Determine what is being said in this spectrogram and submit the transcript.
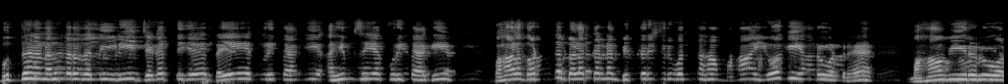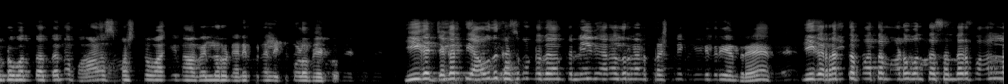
ಬುದ್ಧನ ನಂತರದಲ್ಲಿ ಇಡೀ ಜಗತ್ತಿಗೆ ದಯೆಯ ಕುರಿತಾಗಿ, ಅಹಿಂಸೆಯ ಕುರಿತಾಗಿ ಬಹಳ ದೊಡ್ಡ ಬೆಳಕನ್ನ ಬಿತ್ತರಿಸಿರುವಂತಹ ಮಹಾಯೋಗಿ ಯಾರು ಅಂದ್ರೆ ಮಹಾವೀರರು ಅನ್ನುವಂಥದ್ದನ್ನ ಬಹಳ ಸ್ಪಷ್ಟವಾಗಿ ನಾವೆಲ್ಲರೂ ನೆನಪಿನಲ್ಲಿ ಇಟ್ಕೊಳ್ಬೇಕು ಈಗ ಜಗತ್ತು ಯಾವ್ದು ಕಸಗೊಂಡದ ಅಂತ ನೀವ್ ಯಾರಾದ್ರೂ ನನ್ನ ಪ್ರಶ್ನೆ ಕೇಳಿದ್ರಿ ಅಂದ್ರೆ, ಈಗ ರಕ್ತಪಾತ ಮಾಡುವಂತ ಸಂದರ್ಭ ಅಲ್ಲ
